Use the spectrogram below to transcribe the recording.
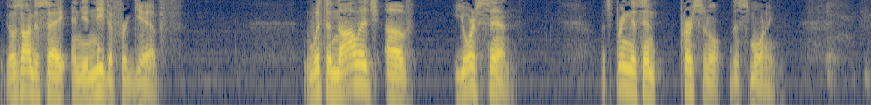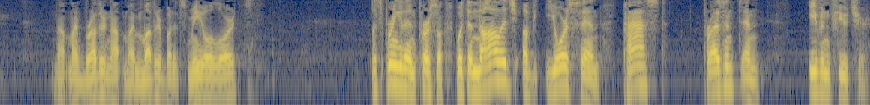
He goes on to say, and you need to forgive. With the knowledge of your sin, let's bring this in personal this morning. Not my brother, not my mother, but it's me, O oh Lord. Let's bring it in personal. With the knowledge of your sin, past, present, and even future.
